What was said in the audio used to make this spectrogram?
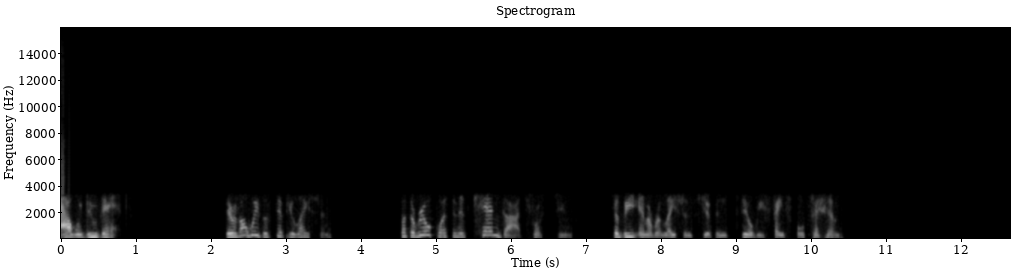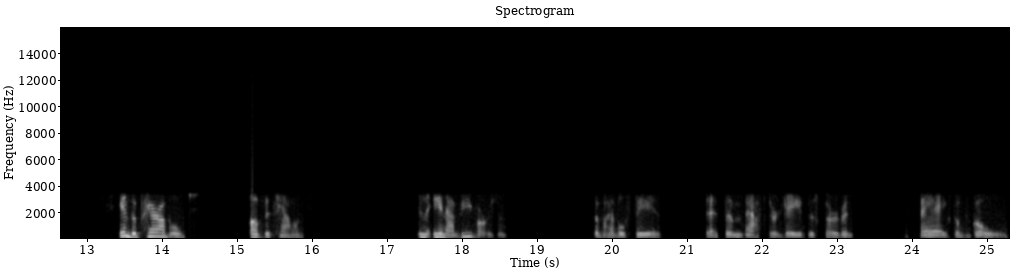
I would do that. There's always a stipulation. But the real question is, can God trust you to be in a relationship and still be faithful to Him? In the parable of the talents, in the NIV version, the Bible says that the master gave the servant bags of gold.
